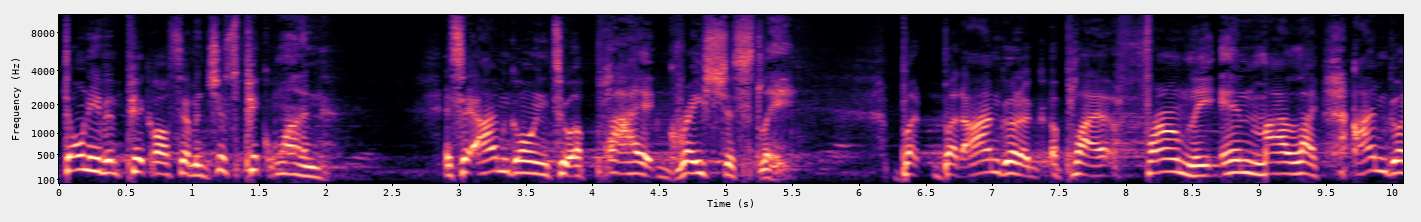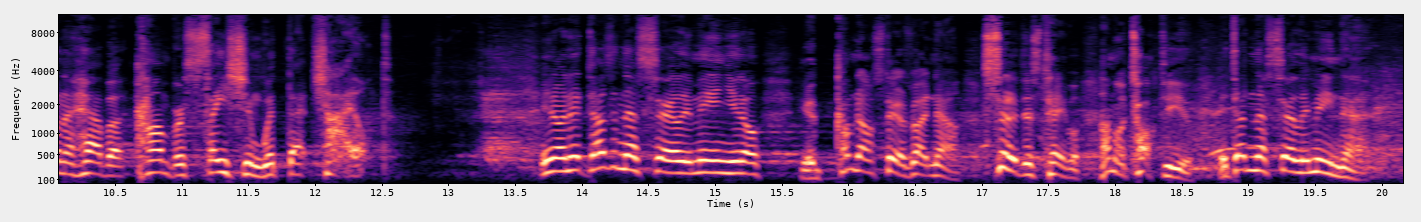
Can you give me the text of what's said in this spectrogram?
Don't even pick all seven, just pick one and say, I'm going to apply it graciously. But, but I'm going to apply it firmly in my life. I'm going to have a conversation with that child. You know, and it doesn't necessarily mean, you know, you come downstairs right now, sit at this table, I'm going to talk to you. It doesn't necessarily mean that.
